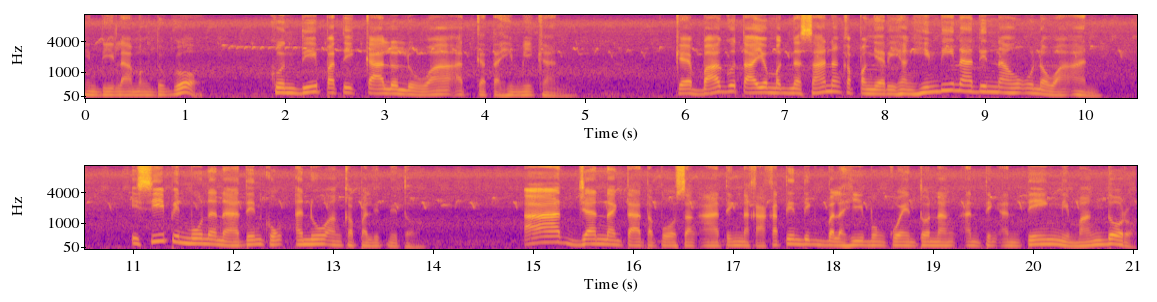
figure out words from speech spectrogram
Hindi lamang dugo, kundi pati kaluluwa at katahimikan. Kaya bago tayo magnasa ng kapangyarihang hindi natin nauunawaan, isipin muna natin kung ano ang kapalit nito. At dyan nagtatapos ang ating nakakatindig balahibong kwento ng anting-anting ni Mang Doro.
